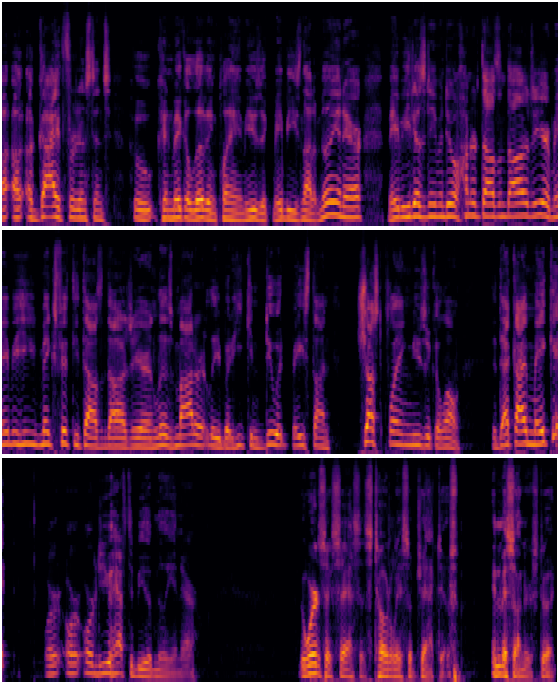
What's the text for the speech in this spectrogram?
a, a, guy, for instance, who can make a living playing music. Maybe he's not a millionaire. Maybe he doesn't even do a hundred thousand dollars a year. Maybe he makes fifty thousand dollars a year and lives moderately, but he can do it based on just playing music alone. Did that guy make it, or or or do you have to be a millionaire? The word success is totally subjective. and misunderstood.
